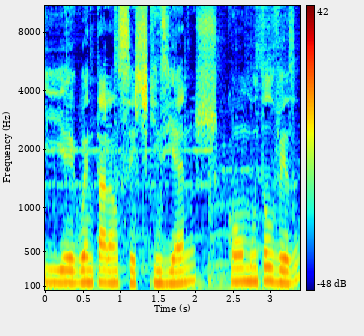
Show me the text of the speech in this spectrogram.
e aguentaram-se estes 15 anos com muita leveza,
